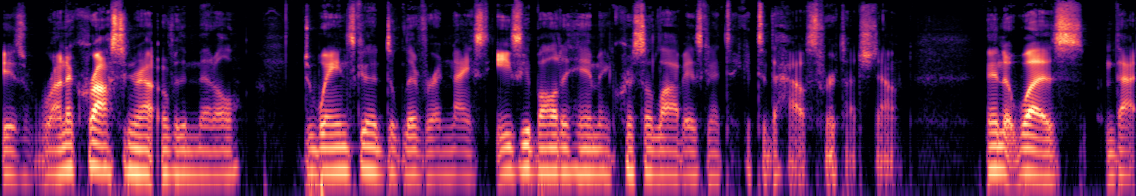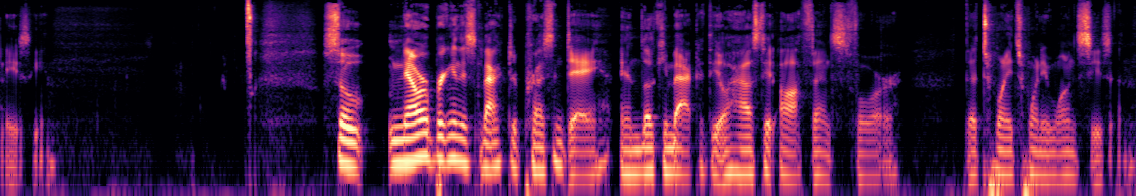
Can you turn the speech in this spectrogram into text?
is run a crossing route over the middle, Dwayne's going to deliver a nice, easy ball to him, and Chris Olave is going to take it to the house for a touchdown. And it was that easy. So now we're bringing this back to present day and looking back at the Ohio State offense for the 2021 season.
